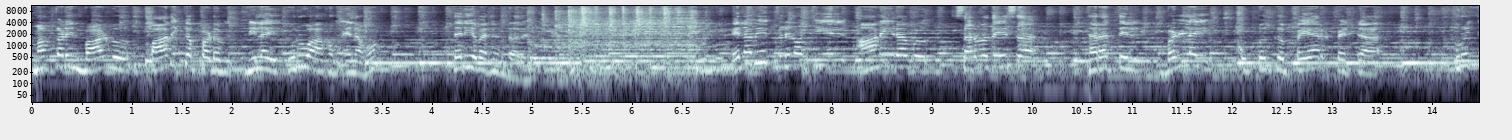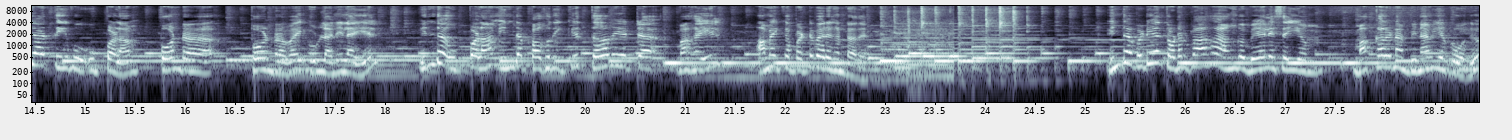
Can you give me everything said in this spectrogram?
மக்களின் வாழ்வு பாதிக்கப்படும் நிலை உருவாகும் எனவும் தெரிய வருகின்றது. எனவே கிளிநொச்சியில் ஆனையிரவு சர்வதேச தரத்தில் வெள்ளை உப்புக்கு பெயர் பெற்ற குறிஞ்சாத்தீவு உப்பளம் போன்ற போன்றவை உள்ள நிலையில் இந்த உப்பளம் இந்த பகுதிக்கு தேவையற்ற வகையில் அமைக்கப்பட்டு வருகின்றது. இந்த விடயம் தொடர்பாக அங்கு வேலை செய்யும் மக்களிடம் வினவிய போது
